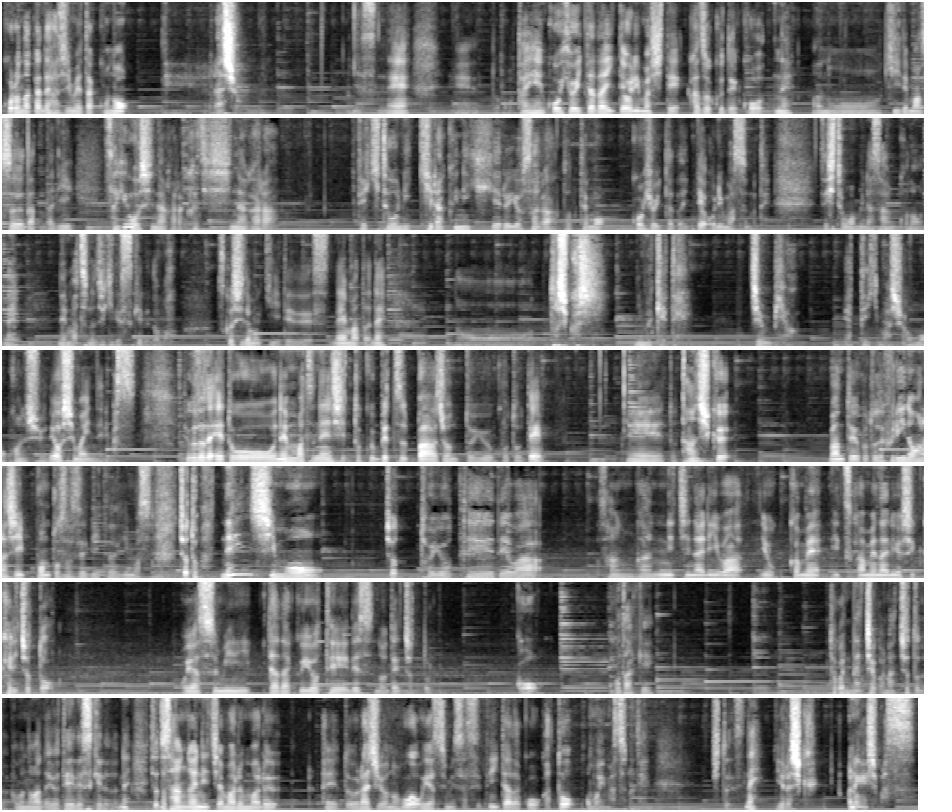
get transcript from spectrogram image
コロナ禍で始めたこの、えーラジオ。ですね、えーと大変好評いただいておりまして家族でこうね、あのー聞いてますだったり作業をしながら家事しながら適当に気楽に聞ける良さがとっても好評いただいておりますのでぜひとも皆さんこのね年末の時期ですけれども少しでも聞いてですねまたね、あの年越しに向けて準備をやっていきましょう。もう今週でおしまいになります。ということで、えっ、と年末年始特別バージョンということでえー、と短縮版ということでフリーのお話1本とさせていただきます。ちょっと年始もちょっと予定では三が日なりは4日目5日目なりはしっかりちょっとお休みいただく予定ですのでちょっと55だけ？とかになっちゃうかな？ちょっとまだまだ予定ですけれどね。ちょっと三が日はまるまるえーとラジオの方はお休みさせていただこうかと思いますのでちょっとですねよろしくお願いします。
